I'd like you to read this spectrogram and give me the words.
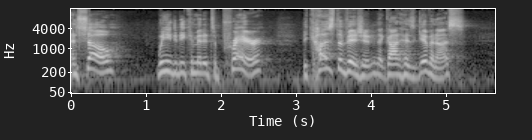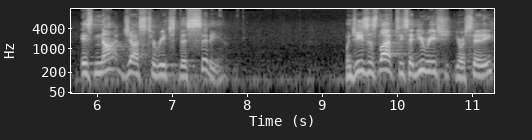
And so, we need to be committed to prayer because the vision that God has given us is not just to reach this city. When Jesus left, He said, You reach your city,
